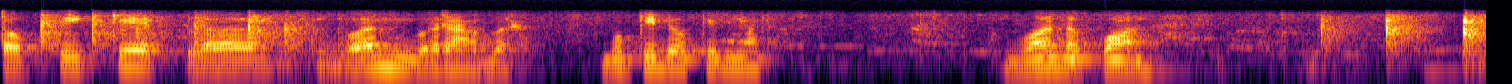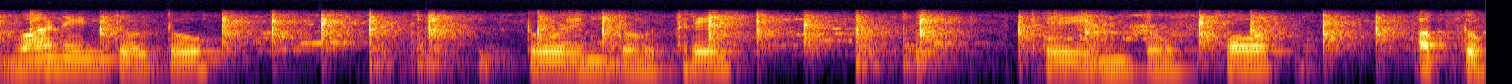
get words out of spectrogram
તો પીકે પ્લસ વન બરાબર મૂકી દો કિંમત one upon one into two two into three three into four up to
